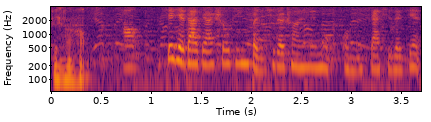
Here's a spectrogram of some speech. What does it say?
非常好。好，谢谢大家收听本期的创业内幕，我们下期再见。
